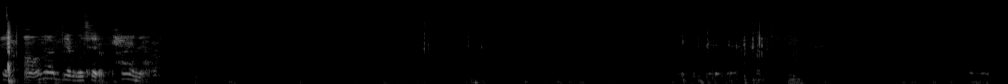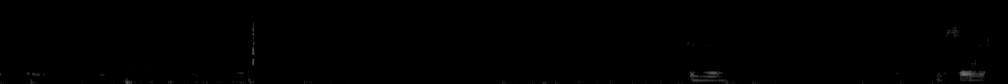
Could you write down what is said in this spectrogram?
Hey, all I did was hit a pineapple. And then the sword.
